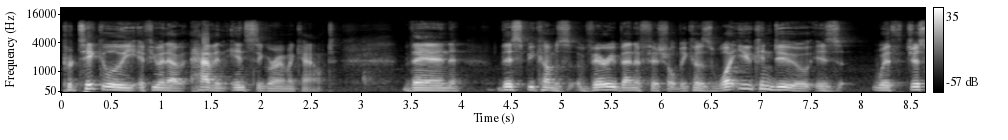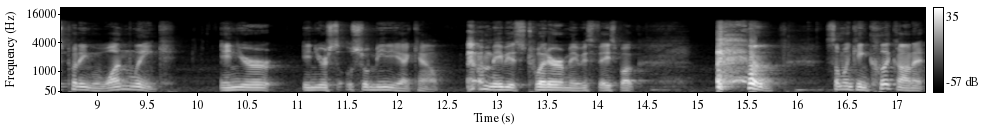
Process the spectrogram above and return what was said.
particularly if you have, have an Instagram account. Then this becomes very beneficial because what you can do is with just putting one link in your in your social media account, maybe it's Twitter, maybe it's Facebook, someone can click on it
